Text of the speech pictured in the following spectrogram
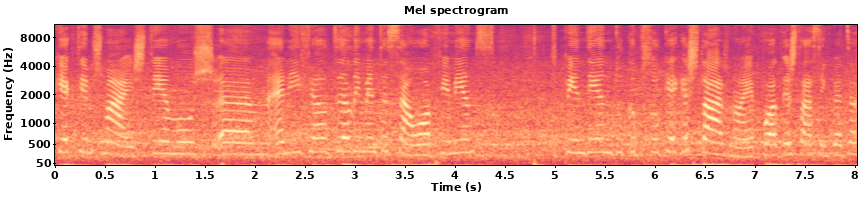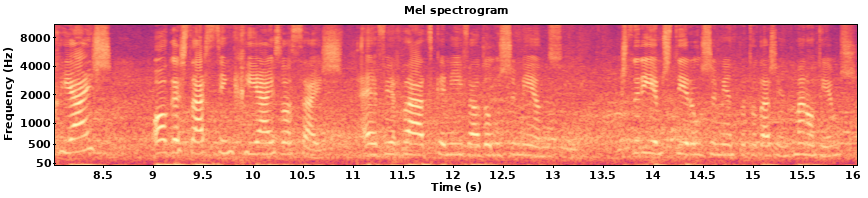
que é que temos mais? Temos um, a nível de alimentação, obviamente, dependendo do que a pessoa quer gastar, não é? Pode gastar 50 reais ou gastar 5 reais ou 6. É verdade que a nível de alojamento gostaríamos de ter alojamento para toda a gente, mas não temos.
